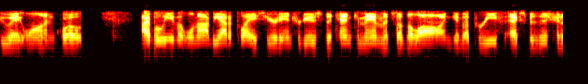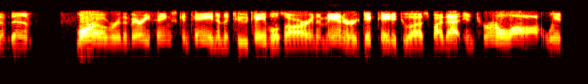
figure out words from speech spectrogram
281 quote I believe it will not be out of place here to introduce the Ten Commandments of the law and give a brief exposition of them. Moreover, the very things contained in the two tables are, in a manner, dictated to us by that internal law, which,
